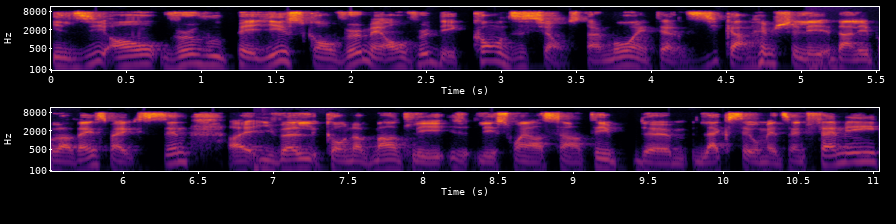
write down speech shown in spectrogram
il dit on veut vous payer ce qu'on veut, mais on veut des conditions. C'est un mot interdit quand même chez les, dans les provinces, Marie-Christine. Euh, ils veulent qu'on augmente les, les, soins en santé, de, l'accès aux médecins de famille,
